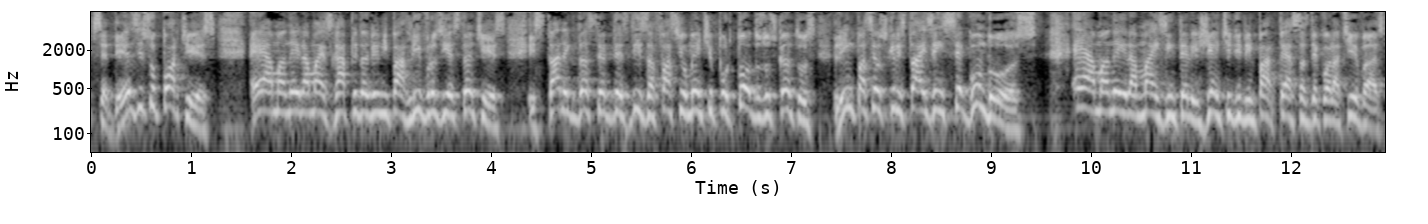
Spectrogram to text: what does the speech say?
CDs e suportes. É a maneira mais rápida de limpar livros e estantes. Static Duster desliza facilmente por todos os cantos. Limpa seus cristais em segundos. É a maneira mais inteligente de limpar peças decorativas.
